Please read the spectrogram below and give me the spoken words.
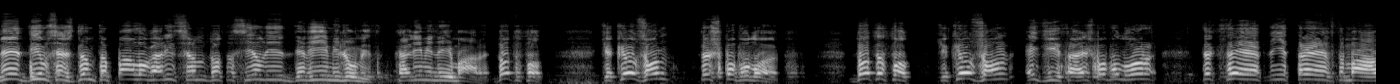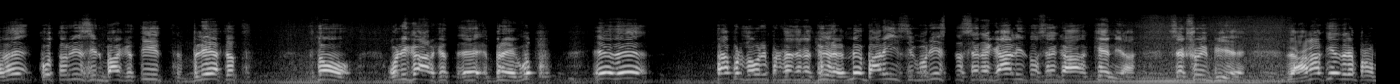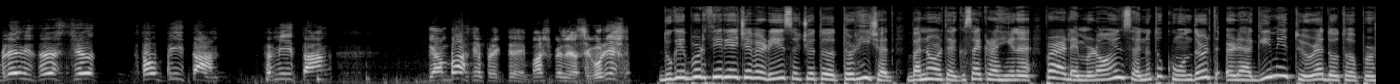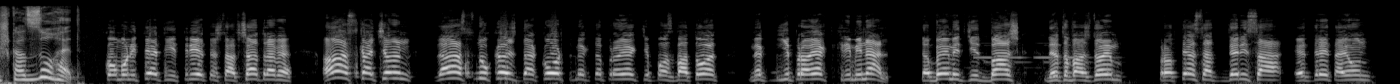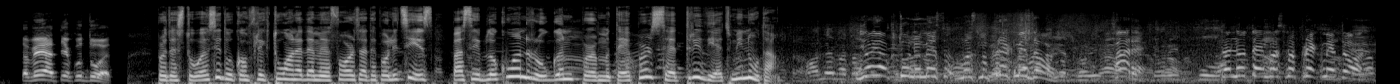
Ne e dimë se ç'dëm të pallogaritshëm do të sjellë devijimi i lumit, kalimi në Himarë. Do të thotë që kjo zonë të shpopullohet. Do të thotë që kjo zonë e gjitha e shpopulluar të kthehet në një trevë të madhe, ku të rrisin bagëtitë, bletët, këto oligarkët e bregut, edhe ta përdorin për veten e tyre, me barinj sigurisht të Senegalit ose nga Kenia, se kështu i bie. Dhe ana tjetër e problemit është që Këto bijtë tanë, fëmijët tanë, ia mbathin prej këtej bashkë me ne sigurisht. Duke i bërë thirrje qeverisë që të tërhiqet, banorët e kësaj krahine paralajmërojnë se në të kundërt reagimi i tyre do të përshkallëzohet. Komuniteti i tridhjetë e shtatë fshatrave as ka qenë dhe as nuk është dakord me këtë projekt që po zbatohet me një projekt kriminal. të bëhemi të gjithë bashkë dhe të vazhdojmë protestat derisa e drejta jonë të vejë atje ku duhet. Protestuesit u konfliktuan edhe me forcat e policisë, pasi bllokuan rrugën për më tepër se 30 minuta. Jo, jo, këtu në mes, mos më prek me dorë. Fare. Të lutem mos më prek me dorë.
